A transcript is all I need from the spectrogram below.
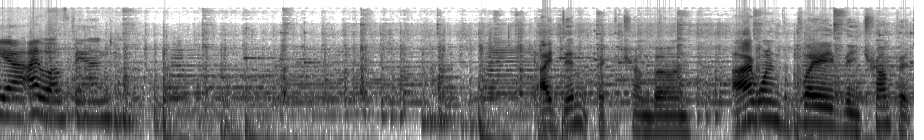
Yeah, I love band. I didn't pick the trombone. I wanted to play the trumpet.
